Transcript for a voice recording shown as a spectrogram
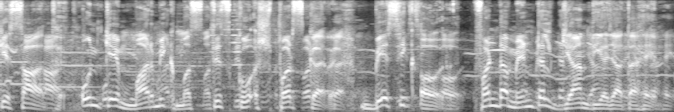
के साथ उनके मार्मिक मस्तिष्क को स्पर्श कर बेसिक और फंडामेंटल ज्ञान दिया जाता है।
